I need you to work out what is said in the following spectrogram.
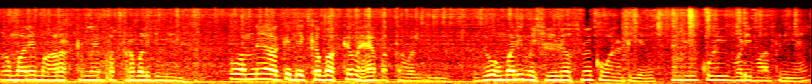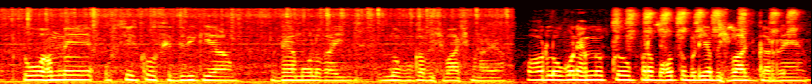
हमारे महाराष्ट्र में पत्थर वाली ज़मीन है। तो हमने आके देखा, वाकई में है पत्थर वाली ज़मीन। जो हमारी मशीन है, उसमें क्वालिटी है। उसके लिए कोई बड़ी बात नहीं है। तो हमने उस चीज़ को सिद्ध भी किया डेमो लगाई, लोगों का विश्वास बनाया। और लोगों ने हमें उसके ऊपर बहुत बढ़िया विश्वास कर रहे हैं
